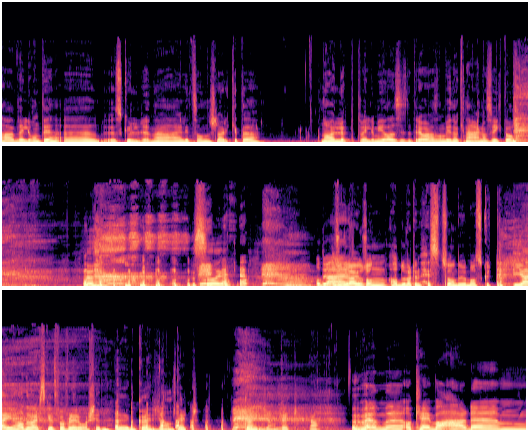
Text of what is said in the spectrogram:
har jeg veldig vondt i. Eh, skuldrene er litt sånn slarkete. Nå har jeg løpt veldig mye da, de siste tre åra, så nå begynner jo knærne å svikte òg. så ja. Og du er, Altså, du er jo sånn, Hadde du vært en hest, så hadde du jo bare skutt deg. Jeg hadde vært skutt for flere år siden. Det er garantert. Garantert. Ja. Men eh, ok, hva er det mm,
